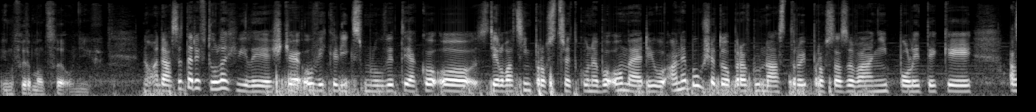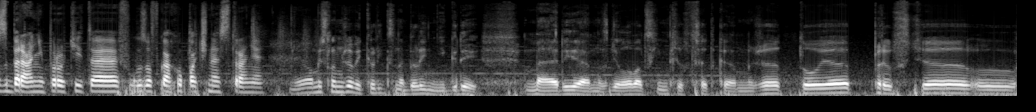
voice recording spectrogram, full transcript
informace o nich. No a dá se tady v tuhle chvíli ještě o Wikileaks mluvit jako o sdělovacím prostředku nebo o médiu, anebo už je to opravdu nástroj prosazování politiky a zbraň proti té v úzovkách opačné straně? Já myslím, že Wikileaks nebyli nikdy médiem, sdělovacím prostředkem, že to je prostě uh,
